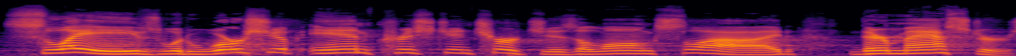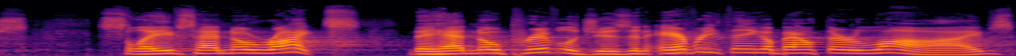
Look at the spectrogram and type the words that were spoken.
slaves would worship in Christian churches alongside their masters. Slaves had no rights. They had no privileges, and everything about their lives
